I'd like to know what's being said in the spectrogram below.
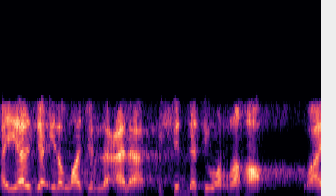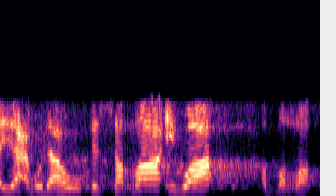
أن يلجأ إلى الله جل وعلا في الشدة والرخاء وأن يعبده في السراء والضراء.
